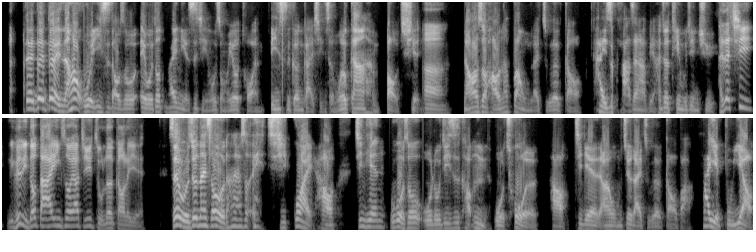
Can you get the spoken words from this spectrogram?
对对对，然后我也意识到说，哎，我都答应你的事情，我怎么又突然临时更改行程？我又跟他很抱歉，嗯，然后说好，那不然我们来煮乐高，他也是卡在那边，他就听不进去，还在气你，可是你都答应说要继续煮乐高了耶，所以我就那时候我当时说，哎，奇怪，好，今天如果说我逻辑思考，嗯，我错了，好，今天啊我们就来煮乐高吧，他也不要，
